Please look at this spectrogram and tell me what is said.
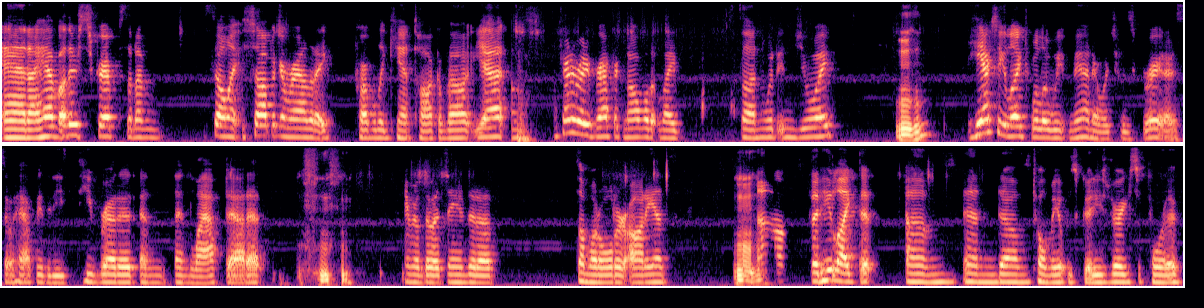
and I have other scripts that I'm selling, shopping around that I probably can't talk about yet. Um, I'm trying to write a graphic novel that my son would enjoy. Mm-hmm. He actually liked Willow Weep Manor, which was great. I was so happy that he, he read it and, and laughed at it, even though it's aimed at a somewhat older audience. Mhm. Um, but he liked it um, and um, told me it was good. He's very supportive.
